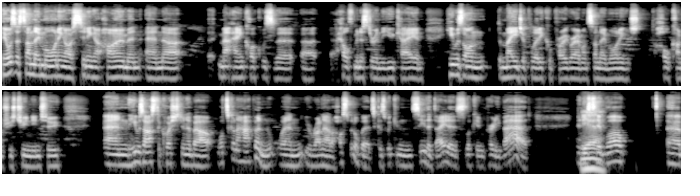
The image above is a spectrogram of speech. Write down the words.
there was a Sunday morning. I was sitting at home, and and uh, Matt Hancock was the uh, health minister in the UK, and he was on the major political program on Sunday morning, which the whole country's tuned into. And he was asked a question about what's going to happen when you run out of hospital beds because we can see the data is looking pretty bad. And he said, "Well, uh,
